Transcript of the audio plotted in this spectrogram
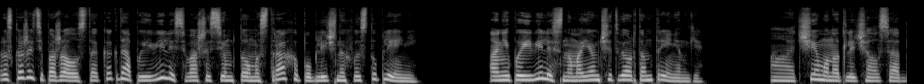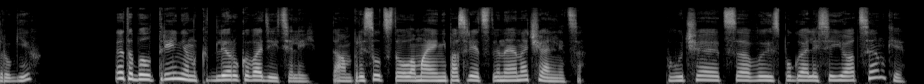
Расскажите, пожалуйста, когда появились ваши симптомы страха публичных выступлений? Они появились на моем четвертом тренинге. А чем он отличался от других? Это был тренинг для руководителей. Там присутствовала моя непосредственная начальница. Получается, вы испугались ее оценки?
